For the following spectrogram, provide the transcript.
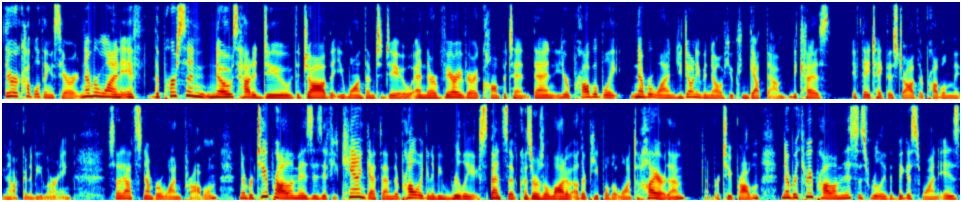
There are a couple things here. Number one, if the person knows how to do the job that you want them to do and they're very, very competent, then you're probably, number one, you don't even know if you can get them because if they take this job, they're probably not going to be learning. So that's number one problem. Number two problem is, is if you can get them, they're probably going to be really expensive because there's a lot of other people that want to hire them. Number two problem. Number three problem, and this is really the biggest one, is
